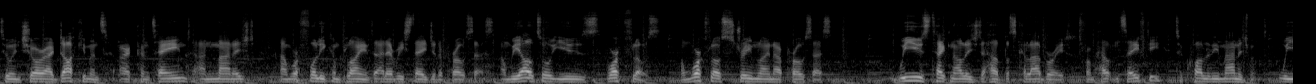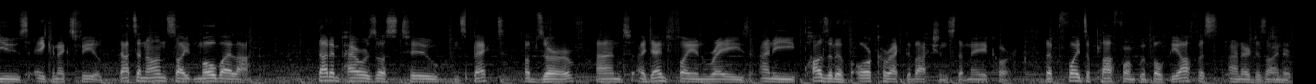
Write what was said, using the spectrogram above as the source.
to ensure our documents are contained and managed and we're fully compliant at every stage of the process. And we also use workflows, and workflows streamline our process. We use technology to help us collaborate from health and safety to quality management. We use Aconex Field. That's an on site mobile app that empowers us to inspect, observe, and identify and raise any positive or corrective actions that may occur. That provides a platform with both the office and our designers.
